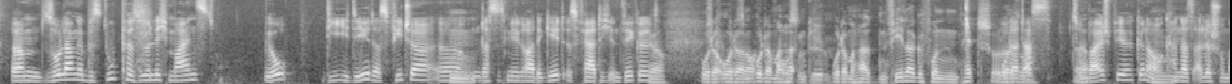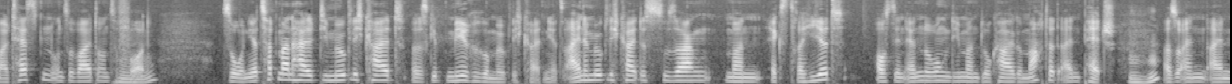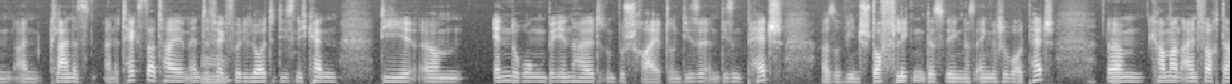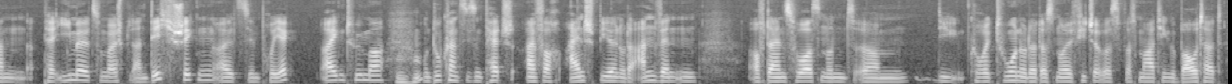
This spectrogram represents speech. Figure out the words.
Ähm, solange bis du persönlich meinst, jo, die Idee, das Feature, äh, Mhm. um das es mir gerade geht, ist fertig entwickelt. Ja. Oder, oder, oder, man hat, geben. oder man hat einen Fehler gefunden, einen Patch oder, Oder, so. das zum Ja. Beispiel, genau, Mhm. kann das alles schon mal testen und so weiter und so Mhm. fort. So, und jetzt hat man halt die Möglichkeit, also es gibt mehrere Möglichkeiten jetzt. Eine Möglichkeit ist zu sagen, man extrahiert aus den Änderungen, die man lokal gemacht hat, einen Patch. Mhm. Also ein, ein, ein kleines, eine Textdatei im Endeffekt Mhm. für die Leute, die es nicht kennen, die ähm, Änderungen beinhaltet und beschreibt. Und diese, diesen Patch, also wie ein Stoffflicken, deswegen das englische Wort Patch, Ja. ähm, kann man einfach dann per E-Mail zum Beispiel an dich schicken als den Projekteigentümer Mhm. und du kannst diesen Patch einfach einspielen oder anwenden auf deinen Sourcen und ähm, die Korrekturen oder das neue Feature, was, was Martin gebaut hat,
